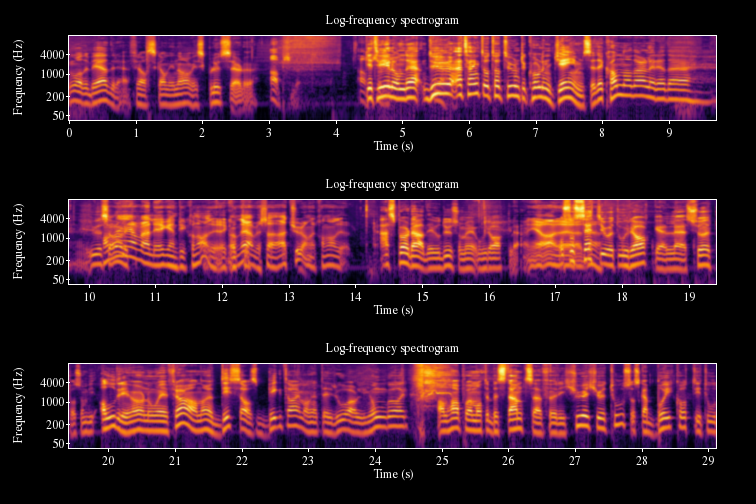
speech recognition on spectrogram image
Noe av det bedre fra skandinavisk blues, ser du. absolutt. Ikke tvil om det. Du, jeg tenkte å ta turen til Colin James. Er det Canada, eller er det USA? Han er vel egentlig canadier. Jeg, kan okay. jeg, tror han er canadier. Jeg spør deg, det er jo du som er oraklet. Ja, Og så sitter jo et orakel eh, sørpå som vi aldri hører noe ifra. Han har jo dissa oss big time. Han heter Roald Jungård. Han har på en måte bestemt seg for i 2022 så skal jeg boikotte de to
